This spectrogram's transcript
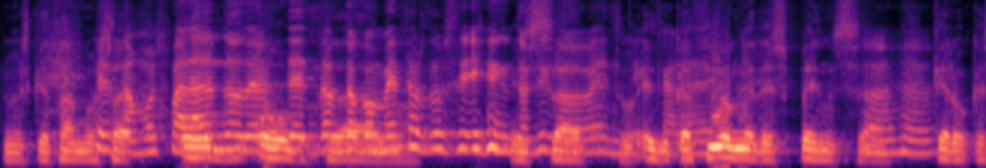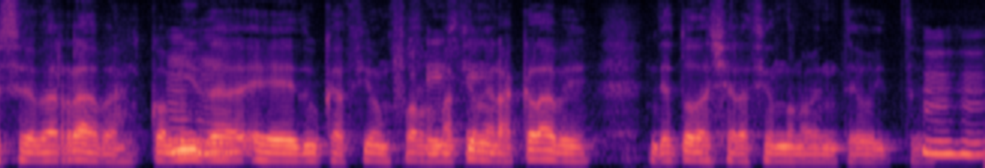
Non esquezamos... Estamos falando a, o, de, o, de, claro, do comenzos do, sig do siglo XX. Educación cara. e despensa, uh -huh. que era o que se berraba. Comida uh -huh. e educación, formación sí, sí. era clave de toda a xeración do 98. Uh -huh.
